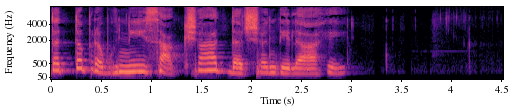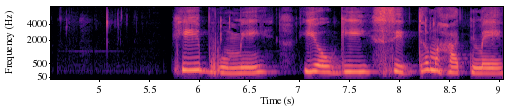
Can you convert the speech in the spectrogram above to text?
दत्तप्रभूंनी साक्षात दर्शन दिलं आहे. ही भूमी योगी सिद्ध महात्मे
